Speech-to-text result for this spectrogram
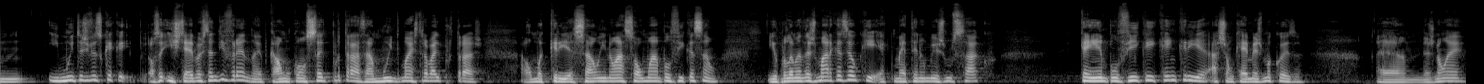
Um, e muitas vezes o que é que. Seja, isto é bastante diferente, não é? Porque há um conceito por trás, há muito mais trabalho por trás. Há uma criação e não há só uma amplificação. E o problema das marcas é o quê? É que metem no mesmo saco quem amplifica e quem cria. Acham que é a mesma coisa. Um, mas não é.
